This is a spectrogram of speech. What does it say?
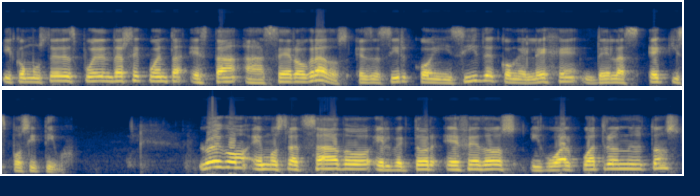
y como ustedes pueden darse cuenta está a 0 grados, es decir, coincide con el eje de las x positivo. Luego hemos trazado el vector f2 igual 4 newtons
